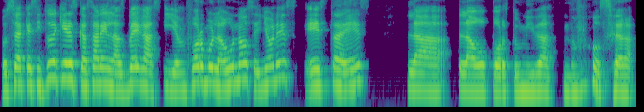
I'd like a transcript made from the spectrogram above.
O sea que si tú te quieres casar en Las Vegas y en Fórmula 1, señores, esta es la, la oportunidad, ¿no? O sea,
